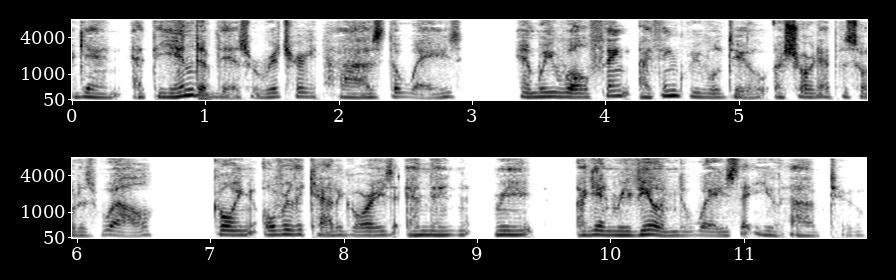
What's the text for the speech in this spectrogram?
Again, at the end of this, Richard has the ways and we will think, I think we will do a short episode as well, going over the categories and then re, again, reviewing the ways that you have to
